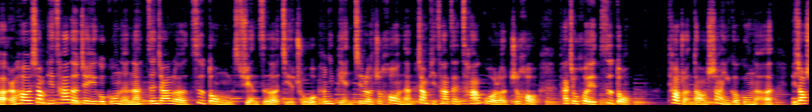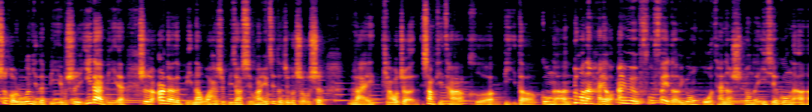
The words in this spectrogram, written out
呃，然后橡皮擦的这一个功能呢，增加了自动选择解除，你点击了之后呢，橡皮擦在擦过了之后，它就会自动。跳转到上一个功能，比较适合。如果你的笔不是一代笔，是二代的笔呢，我还是比较喜欢用记得这个手势来调整橡皮擦和笔的功能。最后呢，还有按月付费的用户才能使用的一些功能，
